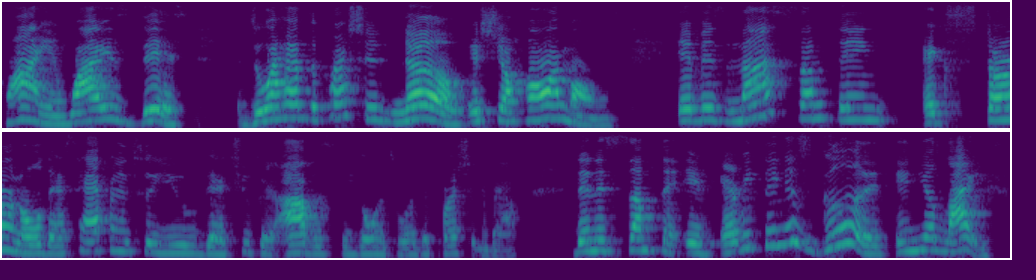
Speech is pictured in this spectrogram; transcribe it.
crying? Why is this? Do i have depression? No it's your hormones. If it's not something external that's happening to you that you could obviously go into a depression about then it's something if everything is good in your life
